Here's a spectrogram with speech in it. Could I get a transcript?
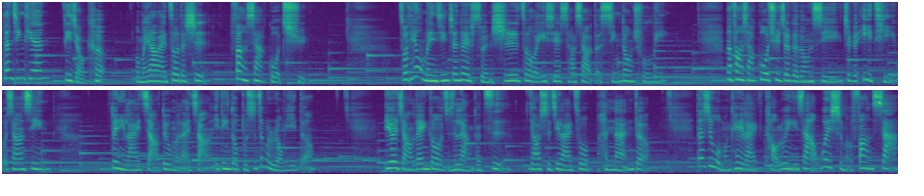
但今天第九课我们要来做的是放下过去。昨天我们已经针对损失做了一些小小的行动处理。那放下过去这个东西，这个议题，我相信对你来讲，对我们来讲，一定都不是这么容易的。因为讲 “let go” 只是两个字，要实际来做很难的。但是我们可以来讨论一下，为什么放下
